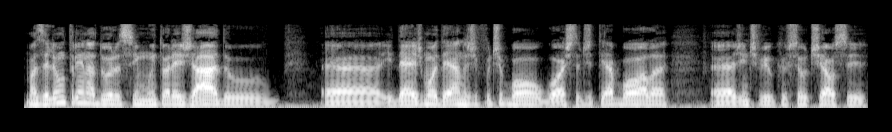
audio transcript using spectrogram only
Mas ele é um treinador assim muito arejado, é, ideias modernas de futebol, gosta de ter a bola. É, a gente viu que o seu Chelsea,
